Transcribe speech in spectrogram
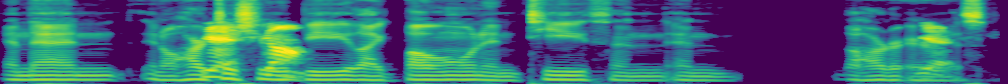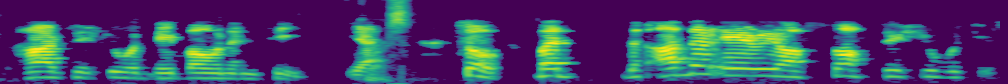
and then you know hard yes, tissue would be like bone and teeth and and the harder areas. Yes, hard tissue would be bone and teeth. Yes. So, but the other area of soft tissue, which is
